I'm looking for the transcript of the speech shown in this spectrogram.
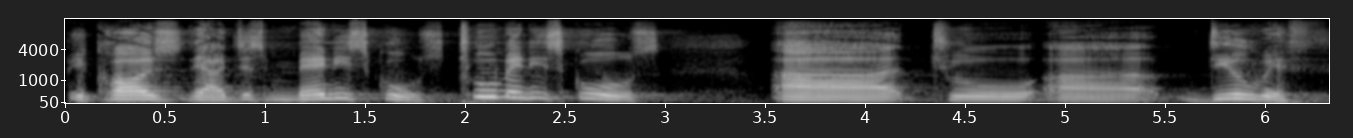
because there are just many schools, too many schools uh, to deal with.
